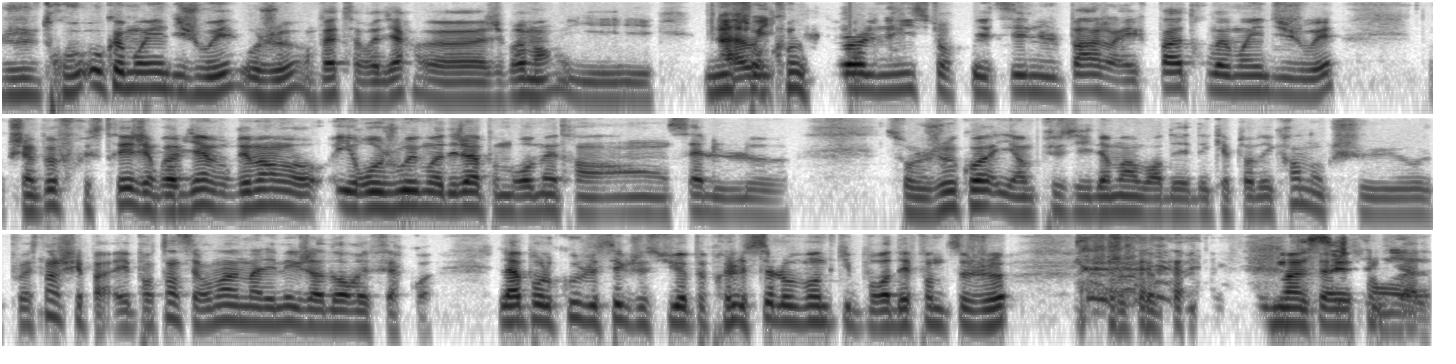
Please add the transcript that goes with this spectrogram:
je trouve aucun moyen d'y jouer au jeu, en fait, à vrai dire, j'ai vraiment, il ni Ah sur oui. console, ni sur PC, nulle part, j'arrive pas à trouver un moyen d'y jouer. Donc je suis un peu frustré, j'aimerais bien vraiment y rejouer, moi, déjà, pour me remettre en en selle le sur le jeu, quoi et en plus, évidemment, avoir des des captures d'écran, donc je suis pour l'instant, je sais pas et pourtant, c'est vraiment un mal aimé que j'adorerais faire, quoi. Là, pour le coup, je sais que je suis à peu près le seul au monde qui pourra défendre ce jeu, c'est intéressant, génial. heu,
